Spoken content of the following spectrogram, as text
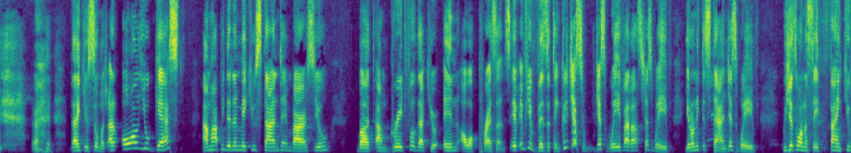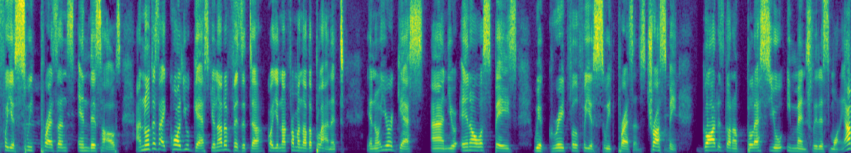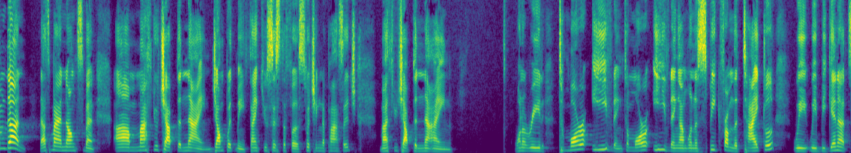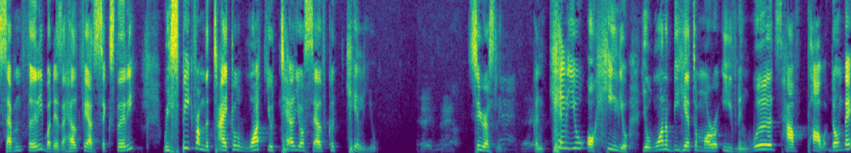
Thank you so much. And all you guests, I'm happy they didn't make you stand to embarrass you, but I'm grateful that you're in our presence. If, if you're visiting, could you just just wave at us? Just wave. You don't need to stand. Just wave. We just want to say thank you for your sweet presence in this house. And notice I call you guest. You're not a visitor because you're not from another planet. You know, you're a guest and you're in our space. We're grateful for your sweet presence. Trust me, God is going to bless you immensely this morning. I'm done. That's my announcement. Um, Matthew chapter 9. Jump with me. Thank you, sister, for switching the passage. Matthew chapter 9 want to read tomorrow evening tomorrow evening i'm going to speak from the title. We we begin at 7.30 but there's a health fair at 6.30 we speak from the title what you tell yourself could kill you. Amen. seriously. Amen. can kill you or heal you. You want to be here tomorrow evening. Words have power don't they?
